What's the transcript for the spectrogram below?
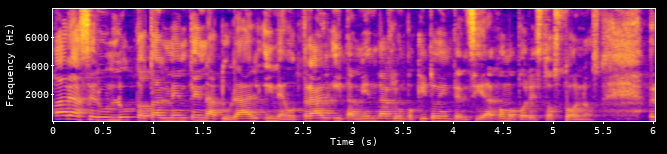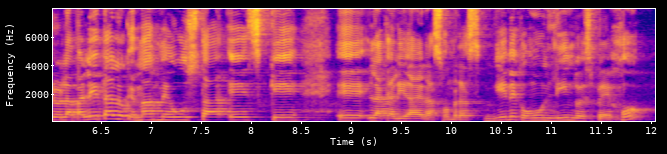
para hacer un look totalmente natural y neutral y también darle un poquito de intensidad como por estos tonos. Pero la paleta lo que más me gusta es que eh, la calidad de las sombras viene con un lindo espejo,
